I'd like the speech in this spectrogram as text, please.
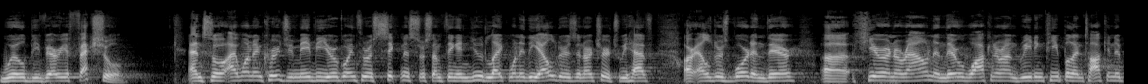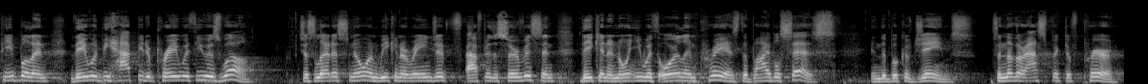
will be very effectual. And so I want to encourage you, maybe you're going through a sickness or something and you'd like one of the elders in our church. We have our elders board and they're uh, here and around and they're walking around greeting people and talking to people and they would be happy to pray with you as well. Just let us know and we can arrange it after the service and they can anoint you with oil and pray as the Bible says in the book of James. It's another aspect of prayer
